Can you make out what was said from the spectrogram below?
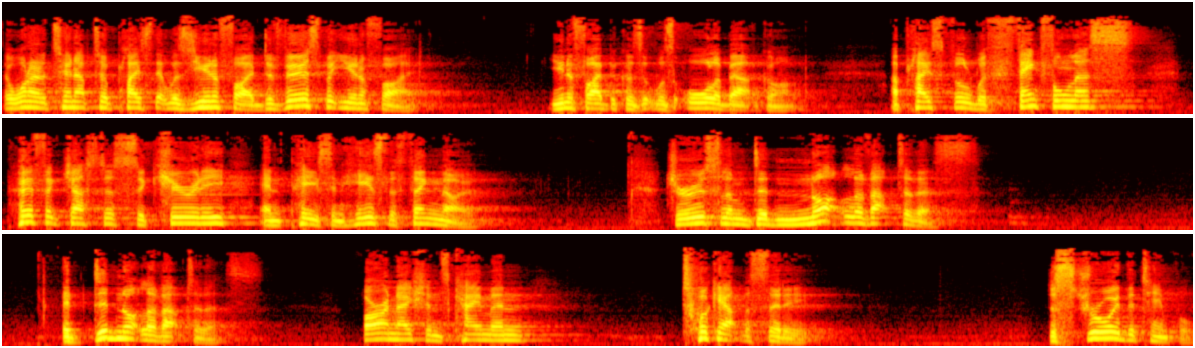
They wanted to turn up to a place that was unified, diverse but unified. Unified because it was all about God. A place filled with thankfulness, perfect justice, security, and peace. And here's the thing though Jerusalem did not live up to this. It did not live up to this. Foreign nations came in, took out the city, destroyed the temple.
